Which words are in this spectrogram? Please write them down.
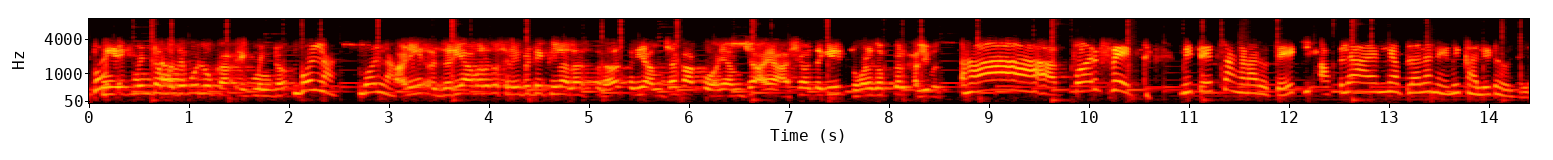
पण एक मिनिटं मध्ये बोलू का? एक मिनिटं. बोल ना बोल ना. आणि जरी आम्हाला तो सेलिब्रिटी फील आला असतं ना तरी आमच्या काकू आणि आमच्या आया अशा होत्या की थोडं गपकर खाली बस. हा परफेक्ट मी तेच सांगणार होते की आपल्या आयांनी आपल्याला नेहमी खाली ठेवलेलं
